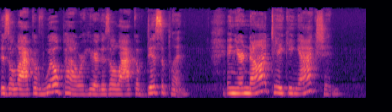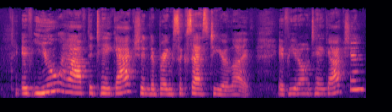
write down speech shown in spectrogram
There's a lack of willpower here, there's a lack of discipline, and you're not taking action. If you have to take action to bring success to your life, if you don't take action,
